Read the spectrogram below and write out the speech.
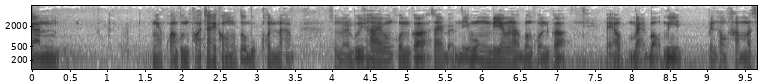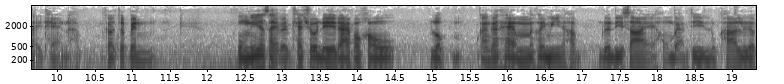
การความพึงพอใจของตัวบุคคลนะครับ ส่วนแหวนผู้ชายบางคนก็ใส่แบบนี้วงเดียวนะครับ บางคนก็ไปเอาแหวนบอกมีดเป็นทองคำมาใส่แทนนะครับ ก็จะเป็นวงนี้จะใส่แบบ casual day ได้ เพราะเขาหลบการกระแทกมันไม่ค่อยมีนะครับ ด้วยดีไซน์ของแบบที่ลูกค้าเลือก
